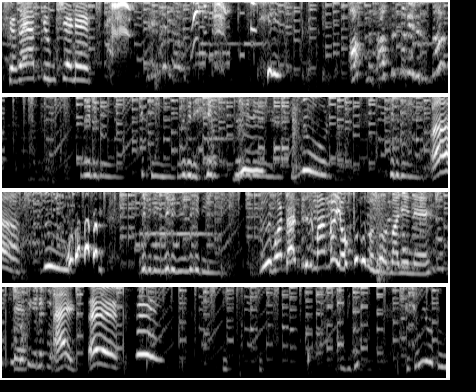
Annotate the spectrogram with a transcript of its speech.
Şaka yaptım sana. Zibidi. Zibidi. Zibidi. Zibidi. Zur. Zibidi. Aa. Zur. Yoktu bunun normalini. Her. Her. Geçemiyordum.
